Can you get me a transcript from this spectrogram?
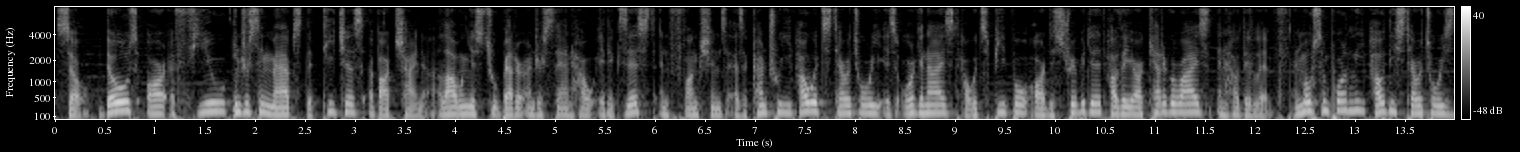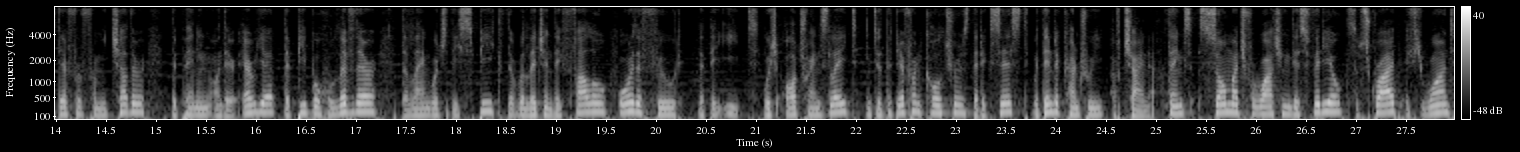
So, those are a few interesting maps that teach us about China, allowing us to better understand how it exists and functions as a country, how its territory is organized, how its people are distributed, how they are categorized, and how they live. And most importantly, how these territories differ from each other depending on their area, the people who live there, the language they speak, the religion they follow, or the food that they eat, which all translate into the different cultures that exist within the country of China. Thanks so much for watching this video, subscribe if you want,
